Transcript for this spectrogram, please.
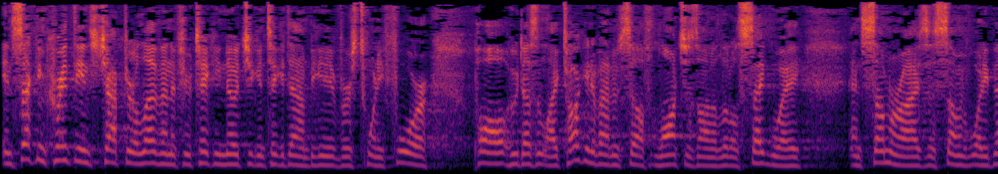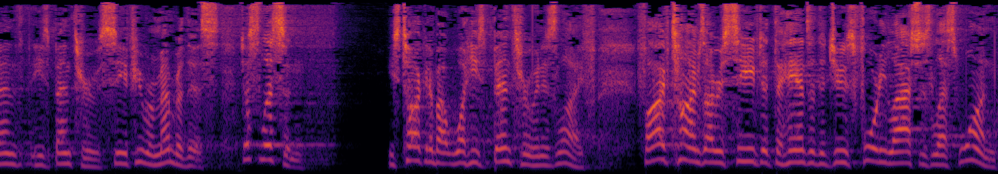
In 2 Corinthians chapter 11, if you're taking notes, you can take it down beginning at verse 24. Paul, who doesn't like talking about himself, launches on a little segue and summarizes some of what he been, he's been through. See if you remember this. Just listen. He's talking about what he's been through in his life. Five times I received at the hands of the Jews 40 lashes less one.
